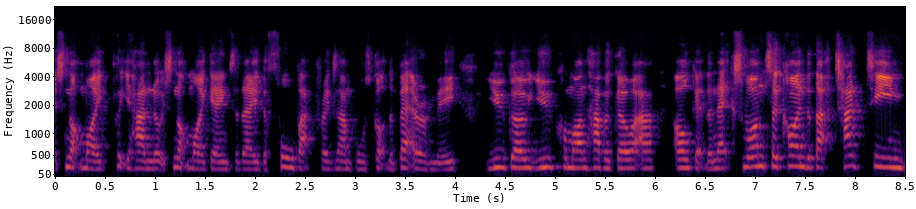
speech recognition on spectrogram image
it's not my put your hand up, it's not my game today. The fullback, for example, has got the better of me. You go, you come on, have a go at, I'll get the next one. So kind of that tag team.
